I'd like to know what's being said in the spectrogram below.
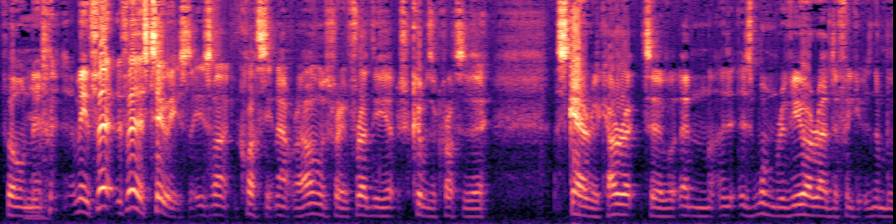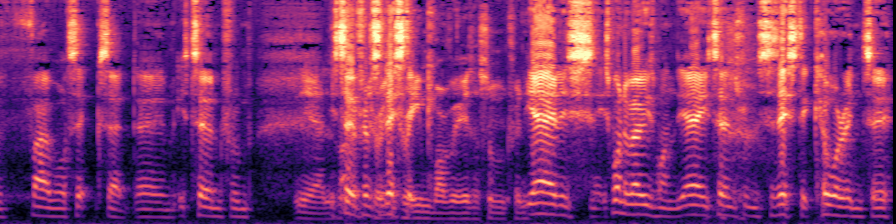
film. I mean, the first two, it's it's like classic on Elm Street. Freddy comes across as a, a scary character, And as one review I read, I think it was number five or six, said um, he's turned from yeah, it's like turned from Dream, sadistic- Dream Warriors or something. yeah, it's it's one of those ones. Yeah, he turns from sadistic killer into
